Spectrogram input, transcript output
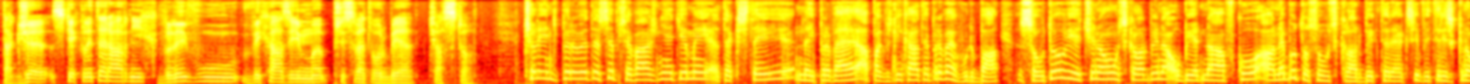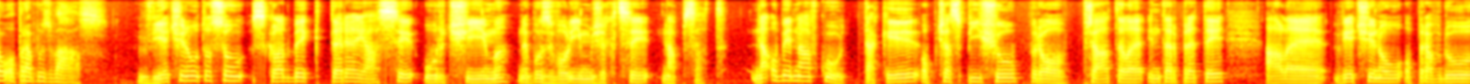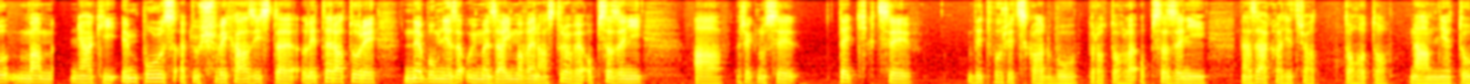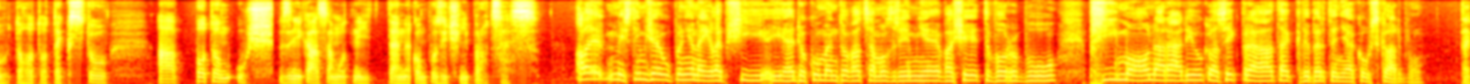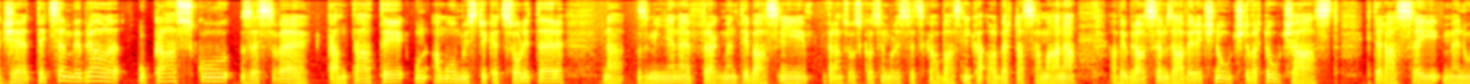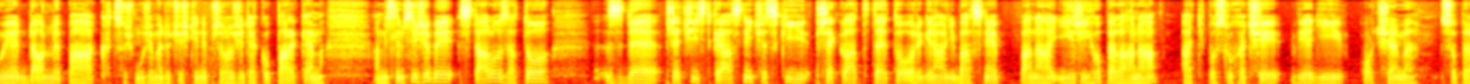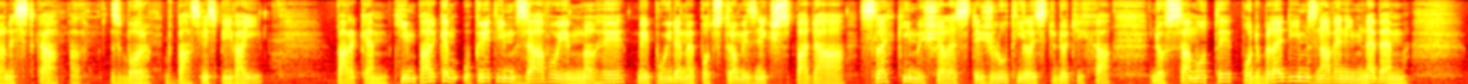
Takže z těch literárních vlivů vycházím při své tvorbě často. Čili inspirujete se převážně těmi texty nejprve a pak vzniká teprve hudba. Jsou to většinou skladby na objednávku a nebo to jsou skladby, které jaksi vytrysknou opravdu z vás? Většinou to jsou skladby, které já si určím nebo zvolím, že chci napsat. Na objednávku taky občas píšu pro přátelé interprety, ale většinou opravdu mám nějaký impuls, ať už vychází z té literatury, nebo mě zaujme zajímavé nástrojové obsazení a řeknu si, teď chci vytvořit skladbu pro tohle obsazení na základě třeba tohoto námětu, tohoto textu a potom už vzniká samotný ten kompoziční proces. Ale myslím, že úplně nejlepší je dokumentovat samozřejmě vaši tvorbu přímo na rádiu Klasik Praha, tak vyberte nějakou skladbu. Takže teď jsem vybral ukázku ze své kantáty Un amo mystique solitaire na zmíněné fragmenty básní francouzského symbolistického básníka Alberta Samána a vybral jsem závěrečnou čtvrtou část, která se jmenuje Dans le Parc, což můžeme do češtiny přeložit jako parkem. A myslím si, že by stálo za to zde přečíst krásný český překlad této originální básně pana Jiřího Pelána, ať posluchači vědí, o čem sopranistka a zbor v básni zpívají. Parkem. Tím parkem ukrytým v závoji mlhy my půjdeme pod stromy, z nichž spadá s lehkými šelesty žlutý list do ticha, do samoty pod bledým znaveným nebem.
